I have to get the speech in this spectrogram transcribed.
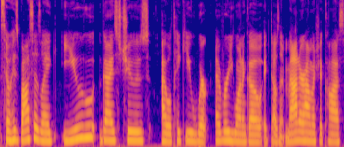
So his boss is like, You guys choose. I will take you wherever you want to go. It doesn't matter how much it costs.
